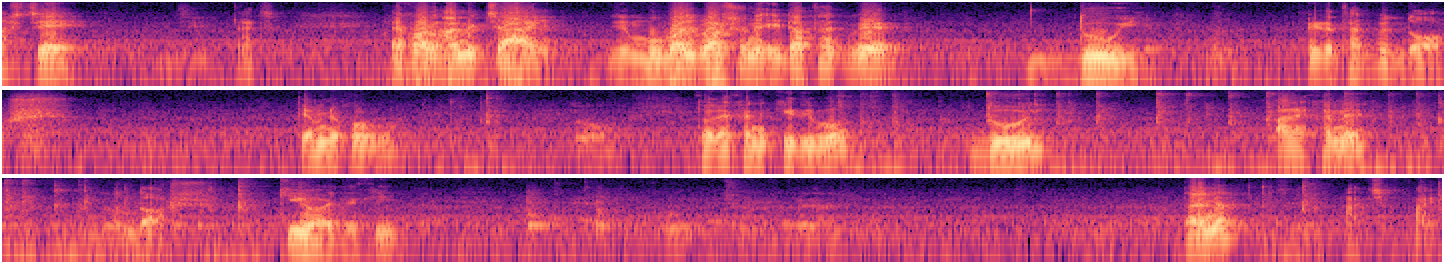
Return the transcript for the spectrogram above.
আসছে? আচ্ছা। এখন আমি চাই যে মোবাইল ভার্সনে এটা থাকবে দুই এটা থাকবে দশ। কেমনে করব? তাহলে এখানে কি দিব? দুই আর এখানে দশ। কি হয় দেখি খুব ছোট হয়ে আসবে তাই না? আচ্ছা ফাইন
